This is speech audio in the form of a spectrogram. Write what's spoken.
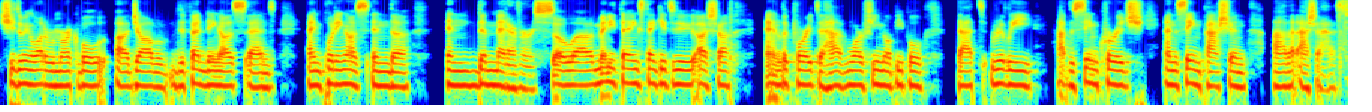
she's doing a lot of remarkable uh, job of defending us and and putting us in the in the metaverse. So uh, many thanks, thank you to Asha, and look forward to have more female people that really have the same courage and the same passion uh, that Asha has.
